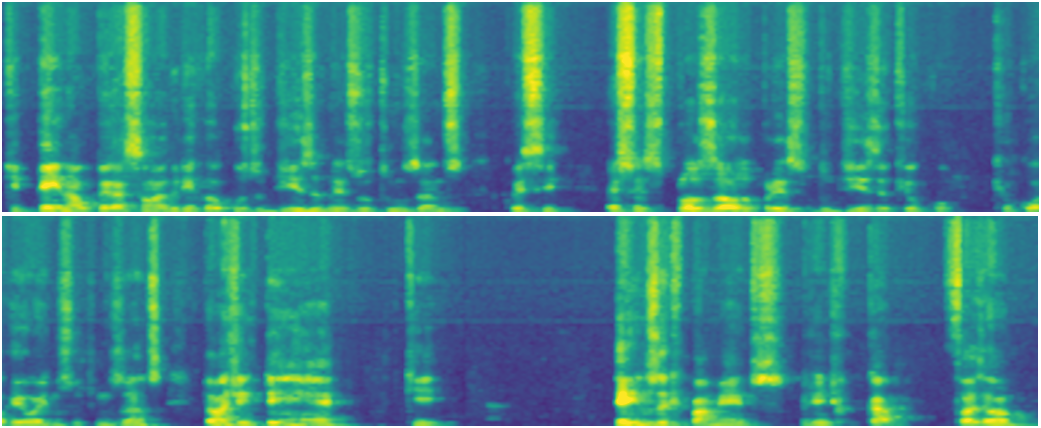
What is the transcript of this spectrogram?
que tem na operação agrícola, é o custo do diesel, nos últimos anos, com esse, essa explosão do preço do diesel que, que ocorreu aí nos últimos anos. Então, a gente tem é, que tem os equipamentos, a gente fazer uma,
